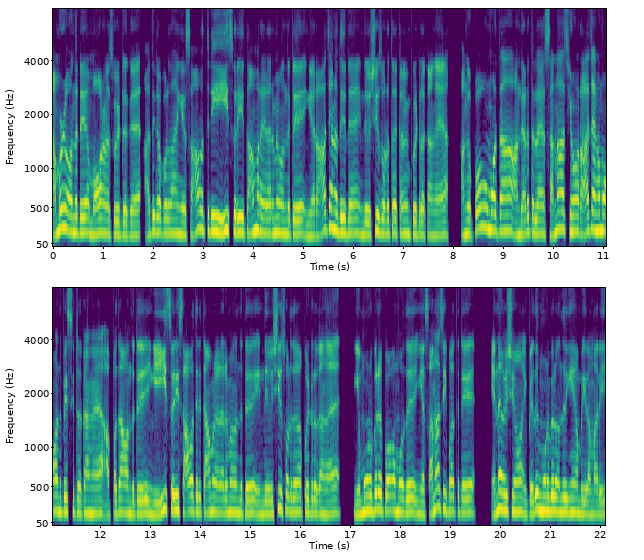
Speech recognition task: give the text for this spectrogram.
தமிழ் வந்துட்டு மோகனால சொல்லிட்டு இருக்க. அதுக்கப்புறம் தான் இங்கே சாவித்திரி, ஈஸ்வரி, தாமரை எல்லாருமே வந்துட்டு இங்கே ராஜானதுகிட்ட இந்த விஷயம் சொல்றதுக்காக கிளம்பி போயிட்டு இருக்காங்க. அங்க போகும்போது தான் அந்த இடத்துல சன்னாசியும், ராஜாங்கமும் உட்காந்து பேசிட்டு இருக்காங்க. அப்பதான் வந்துட்டு இங்க ஈஸ்வரி, சாவத்திரி தாமரை எல்லாருமே வந்துட்டு இந்த விஷயம் சொல்றதுக்காக போயிட்டு இருக்காங்க. இங்க 3 பேரும் போகும்போது இங்க சன்னாசி பார்த்துட்டு, "என்ன விஷயம்? இப்ப எதுக்கு மூணு பேர் வந்திருக்கீங்க?" அப்படிங்கிற மாதிரி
